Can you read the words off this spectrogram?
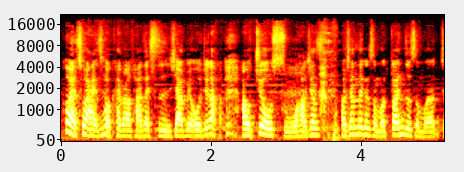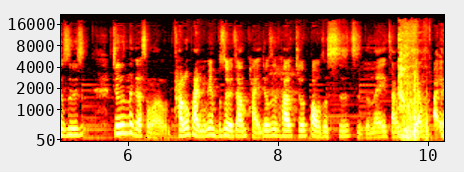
后来出来还是有看到他在狮子下面，我觉得好，好救赎，好像好像那个什么端着什么，就是就是那个什么塔罗牌里面不是有一张牌，就是他就抱着狮子的那一张力量牌，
